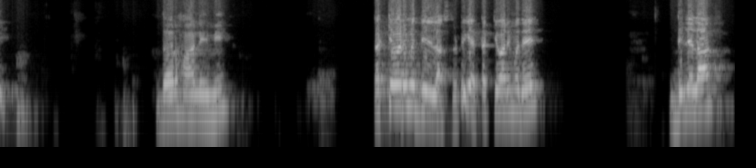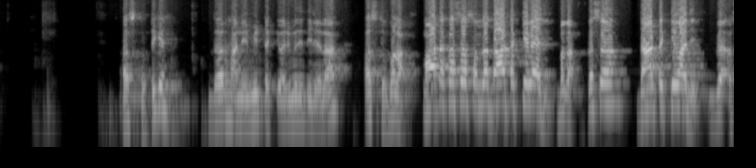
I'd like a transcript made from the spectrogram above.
दर हा नेहमी टक्केवारीमध्ये दिलेला असतो. ठीक आहे? टक्केवारीमध्ये दिलेला असतो. ठीक आहे? दर हा नेहमी टक्केवारीमध्ये दिलेला असतो. बघा. मग आता कसं? समजा दहा टक्के व्याज बघा. कसं? दहा टक्के व्याज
